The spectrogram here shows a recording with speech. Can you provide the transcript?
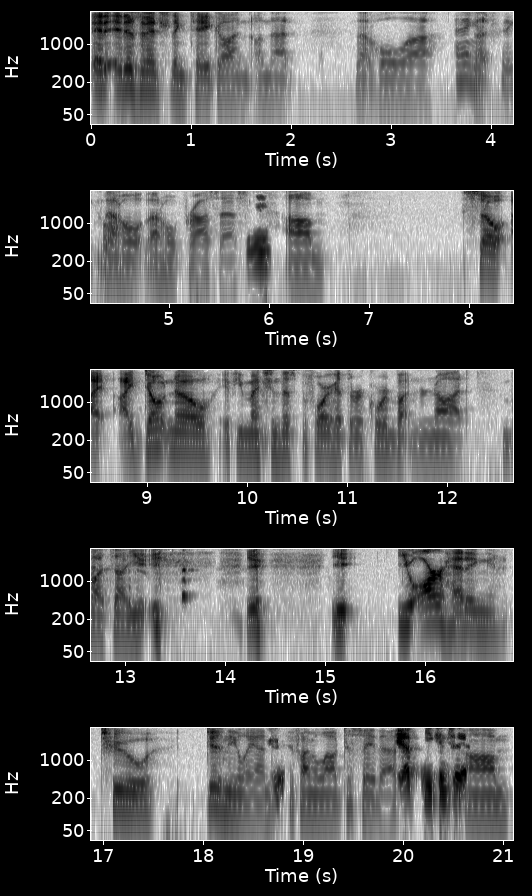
it, it is an interesting take on on that that whole uh I think it's pretty cool. that whole that whole process Mhm. um so i i don't know if you mentioned this before i hit the record button or not but uh you you you you are heading to disneyland if i'm allowed to say that Yep, you can say um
